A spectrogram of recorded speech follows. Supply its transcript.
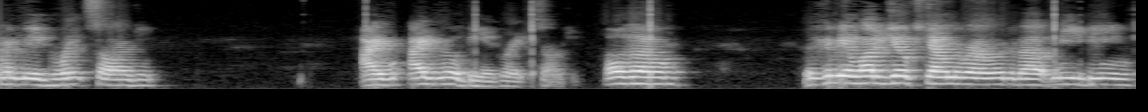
going to be a great sergeant. I I will be a great sergeant. Although there's going to be a lot of jokes down the road about me being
